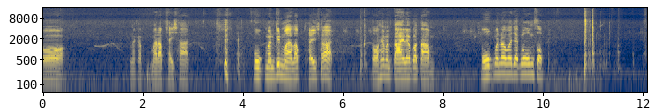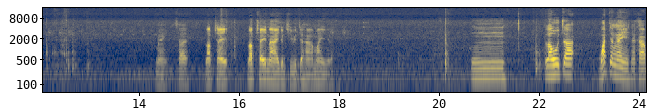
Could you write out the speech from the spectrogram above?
ก็นะครับ มารับใช้ชาติ ปลุกมันขึ้นมารับใช้ชาติ ต่อให้มันตายแล้วก็ตามปลุกมันออกมาจากโรงศพแม่งใช่ รับใช้รับใช้นายจนชีวิตจะหาไม่อยู่แล้วอืม เราจะวัดยังไงนะครับ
